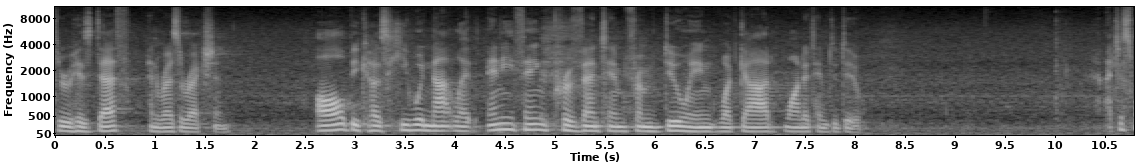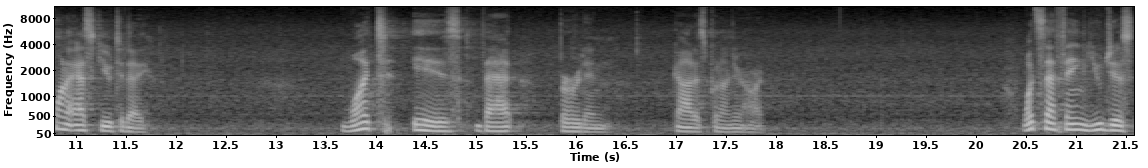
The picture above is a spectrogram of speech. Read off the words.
through his death and resurrection. All because he would not let anything prevent him from doing what God wanted him to do. I just want to ask you today what is that burden God has put on your heart? What's that thing you just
